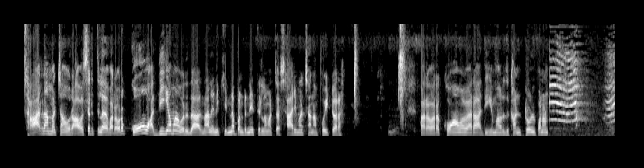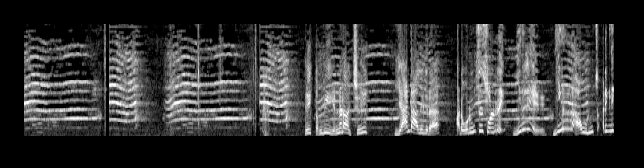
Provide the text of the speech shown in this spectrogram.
சாரா மச்சான் ஒரு அவசரத்துல வர வர கோவம் அதிகமா வருதா? அதனால எனக்கு என்ன பண்றேனே தெரியல மச்சான். சாரி மச்சான் நான் போயிட்டு வரேன். வர வர கோவம் வேற அதிகமா வருது. கண்ட்ரோல் பண்ணணும். ஏய் தம்பி என்னடா ஆச்சு ஏன்டா அழுகுற? அட ஒரு நிமிஷம் சொல்றேன் இரு இருடா ஒரு நிமிஷம் அடிக்கடி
